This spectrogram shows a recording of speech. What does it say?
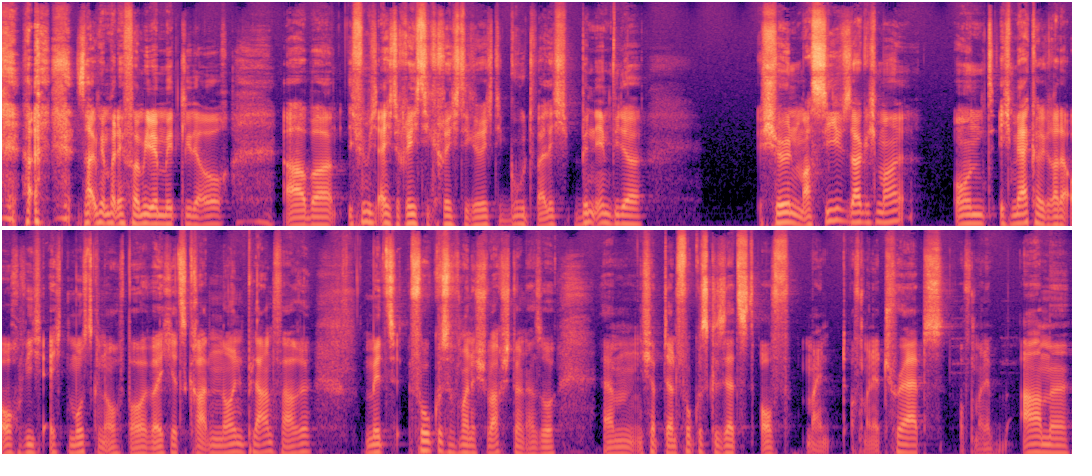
sagen mir meine Familienmitglieder auch, aber ich fühle mich echt richtig, richtig, richtig gut, weil ich bin eben wieder schön massiv, sag ich mal, und ich merke halt gerade auch, wie ich echt Muskeln aufbaue, weil ich jetzt gerade einen neuen Plan fahre mit Fokus auf meine Schwachstellen. Also ähm, ich habe da einen Fokus gesetzt auf, mein, auf meine Traps, auf meine Arme,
